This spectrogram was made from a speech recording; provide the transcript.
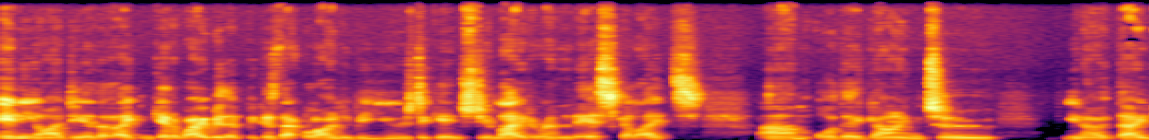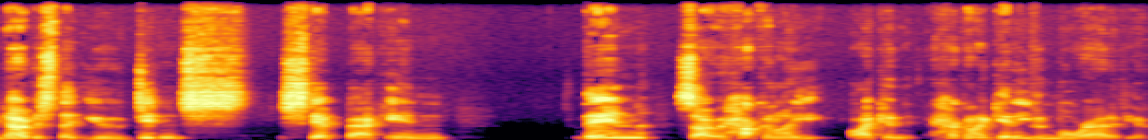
any idea that they can get away with it because that will only be used against you later and it escalates. Um, or they're going to, you know, they notice that you didn't s- step back in then so how can I I can how can I get even more out of you?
